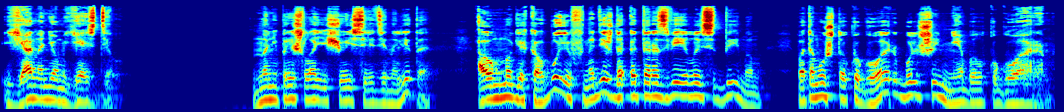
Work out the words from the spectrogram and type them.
«Я на нем ездил». Но не пришла еще и середина лета, а у многих ковбоев надежда эта развеялась дымом, потому что кугуар больше не был кугуаром.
